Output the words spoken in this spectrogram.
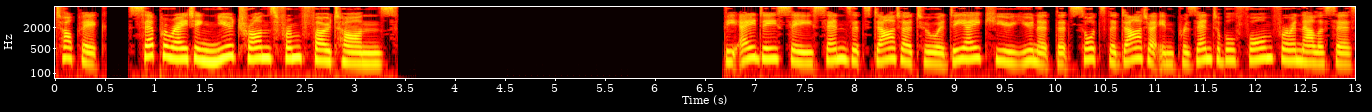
Topic: Separating neutrons from photons The ADC sends its data to a DAQ unit that sorts the data in presentable form for analysis.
